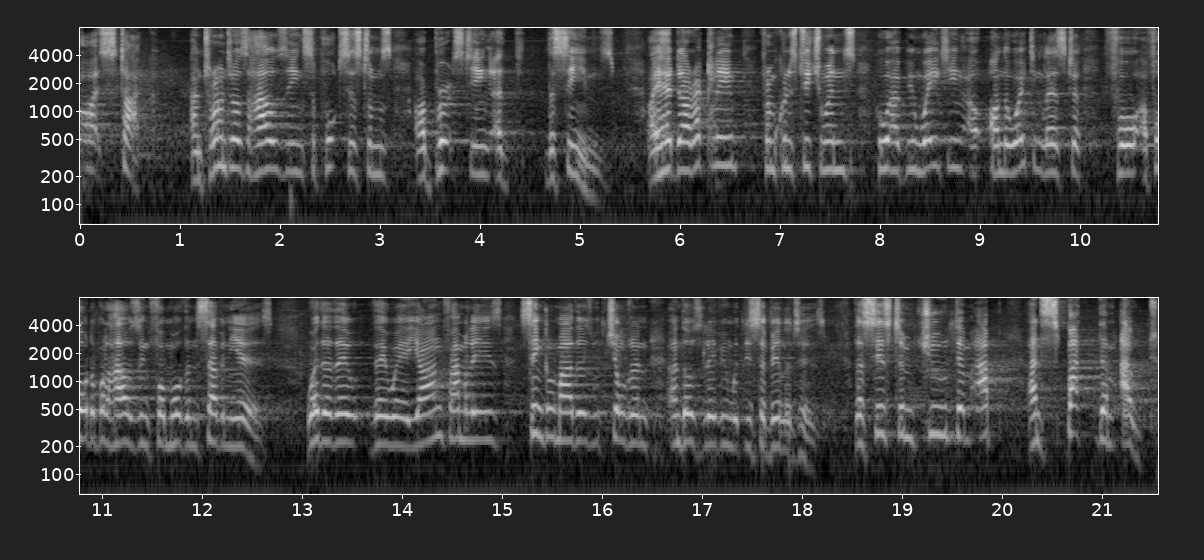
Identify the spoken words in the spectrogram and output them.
are stuck and Toronto's housing support systems are bursting at the seams. I heard directly from constituents who have been waiting uh, on the waiting list for affordable housing for more than seven years, whether they, they were young families, single mothers with children, and those living with disabilities. The system chewed them up and spat them out.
